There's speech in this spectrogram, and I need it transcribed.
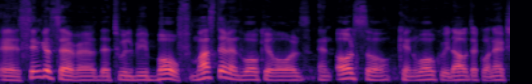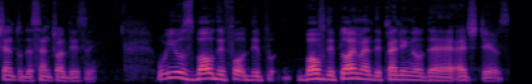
eh, single server that will be both master and worker roles and also can work without a connection to the central DC. We use both deployment depending on the edge tiers.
